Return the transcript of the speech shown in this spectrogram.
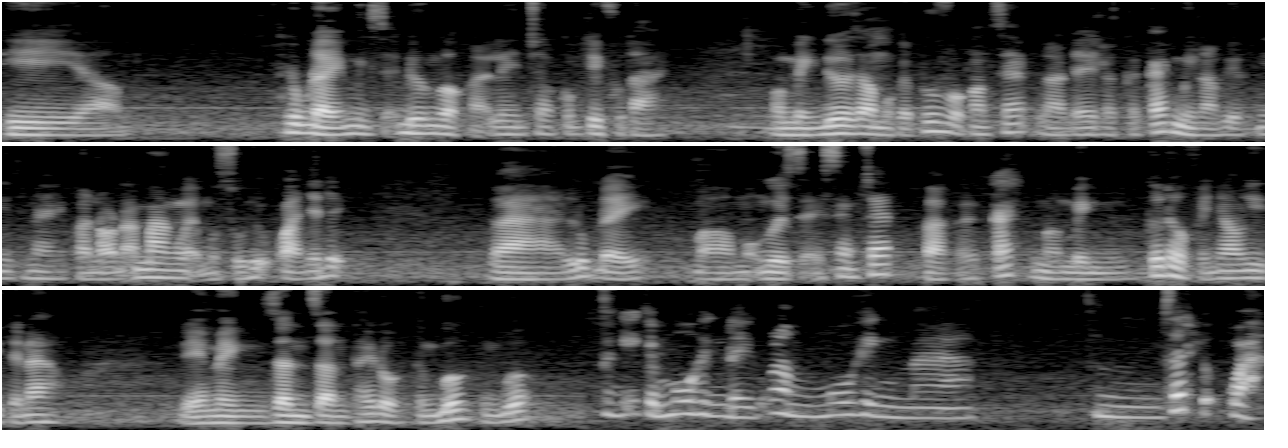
thì uh, lúc đấy mình sẽ đưa ngược lại lên cho công ty phụ tải và mình đưa ra một cái proof of concept là đây là cái cách mình làm việc như thế này và nó đã mang lại một số hiệu quả nhất định. Và lúc đấy mà mọi người sẽ xem xét và cái cách mà mình kết hợp với nhau như thế nào để mình dần dần thay đổi từng bước từng bước. Tôi nghĩ cái mô hình đấy cũng là một mô hình mà rất hiệu quả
